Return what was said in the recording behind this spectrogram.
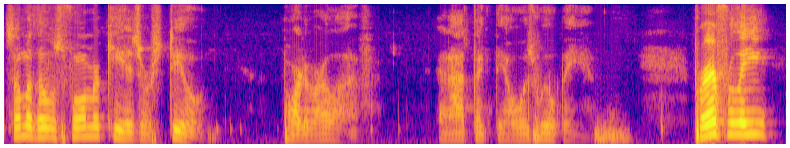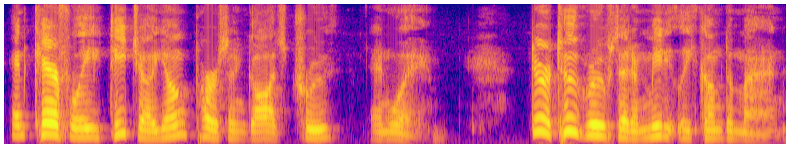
some of those former kids are still part of our life. And I think they always will be. Prayerfully and carefully teach a young person God's truth and way. There are two groups that immediately come to mind.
